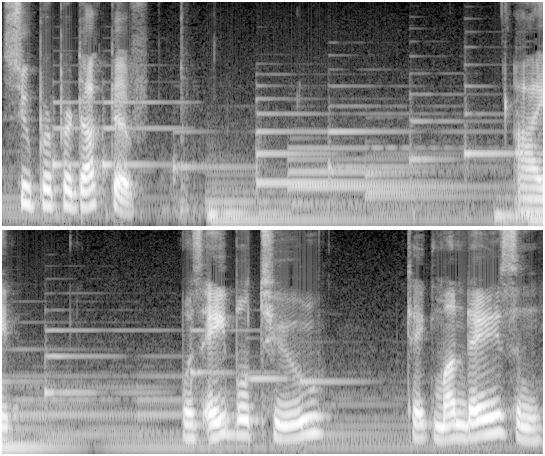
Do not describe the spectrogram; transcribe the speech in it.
super productive. I was able to take Mondays and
